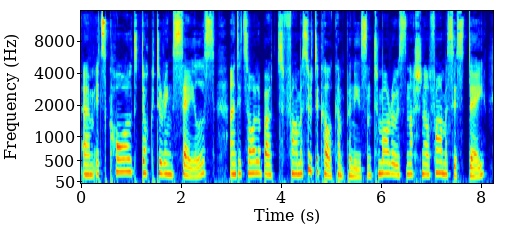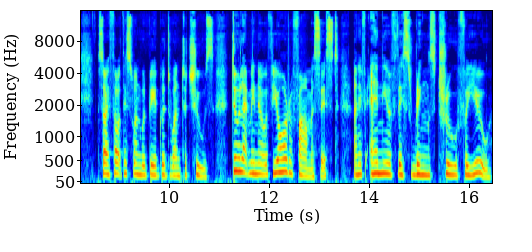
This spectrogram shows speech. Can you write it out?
Um, it's called Doctoring Sales and it's all about pharmaceutical companies. And tomorrow is National Pharmacist Day. So I thought this one would be a good one to choose. Do let me know if you're a pharmacist and if any of this rings true for you.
